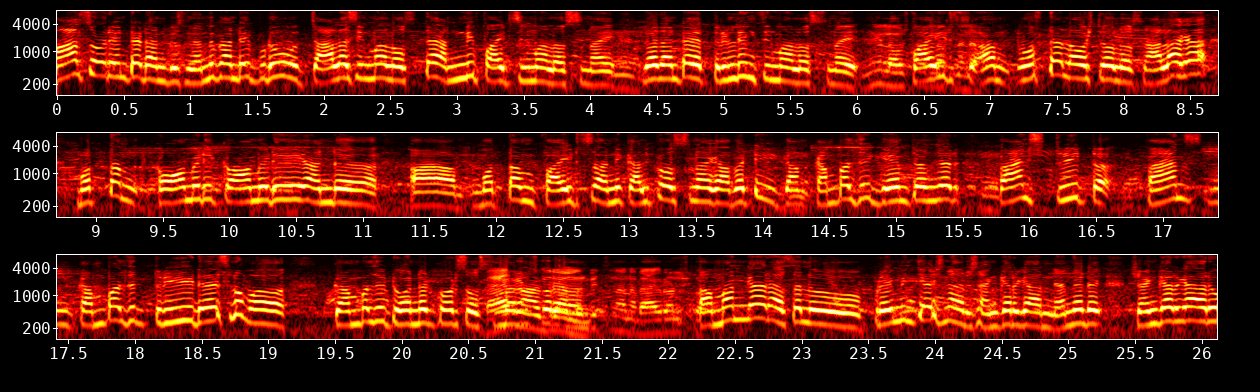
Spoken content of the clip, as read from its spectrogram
మాస్ ఓరియంటెడ్ అనిపిస్తుంది. ఎందుకంటే ఇప్పుడు చాలా సినిమాలు వస్తే అన్ని ఫైట్ సినిమాలు వస్తున్నాయి. లేదంటే థ్రిల్లింగ్ సినిమాలు వస్తున్నాయి. ఫైట్స్ వస్తే లవ్ స్టోరీలు వస్తున్నాయి. అలాగా మొత్తం మొత్తం కామెడీ కామెడీ అండ్ మొత్తం ఫైట్స్ అన్ని కలిపి వస్తున్నాయి కాబట్టి compulsory game changer. Fans treat fans compulsory three డేస్లో compulsory two hundred crores score Thaman గారు అసలు ప్రేమించేసినారు శంకర్ గారిని. ఎందుకంటే శంకర్ గారు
